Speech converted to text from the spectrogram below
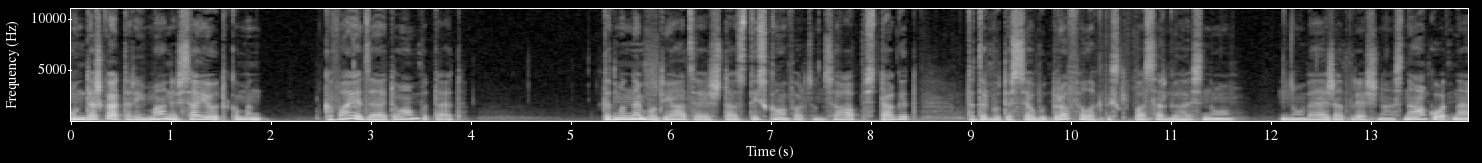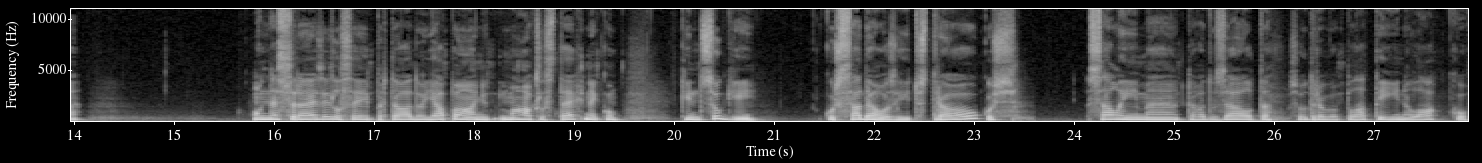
Un dažkārt arī man ir sajūta, ka man ka vajadzēja to amputēt. Tad man nebūtu jācieš tās diskomforts un sāpes tagad. Tad varbūt es sev būtu profilaktiski pasargājis no, no vēža atgriešanās nākotnē. Un es reiz izlasīju par tādu japāņu mākslas tehniku, kintsugi, kur sadauzītus traukus salīmē tādu zelta, sudraba platīna laku.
